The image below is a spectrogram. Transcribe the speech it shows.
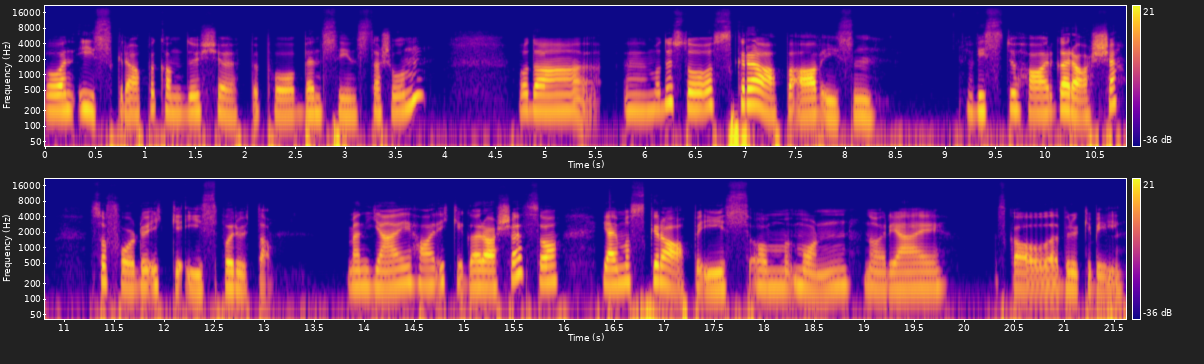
Og en isskrape kan du kjøpe på bensinstasjonen. Og da uh, må du stå og skrape av isen. Hvis du har garasje, så får du ikke is på ruta. Men jeg har ikke garasje, så jeg må skrape is om morgenen når jeg skal bruke bilen.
